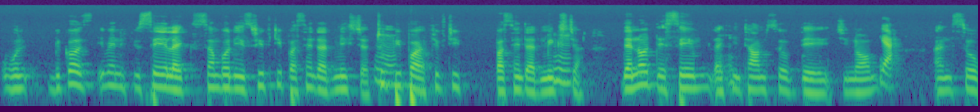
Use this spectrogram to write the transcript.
will because even if you say like somebody is 50% admixture, two Mm. people are 50% admixture, they're not the same like in mm. terms of the genome. Yeah. And so,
